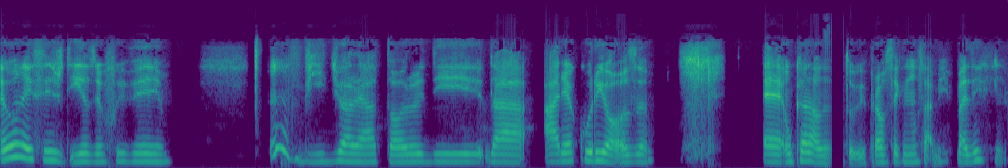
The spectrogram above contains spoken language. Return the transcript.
eu nesses dias eu fui ver um vídeo aleatório de, da Área Curiosa. É um canal no YouTube, pra você que não sabe. Mas enfim.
